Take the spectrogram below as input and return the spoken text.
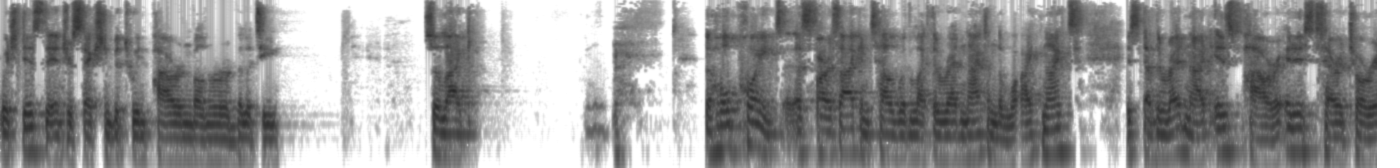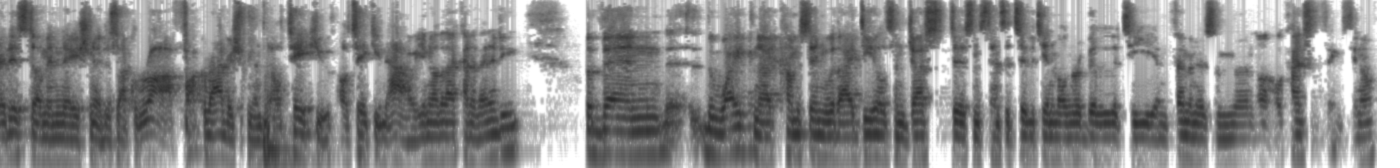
which is the intersection between power and vulnerability. So, like, the whole point, as far as I can tell, with like the Red Knight and the White Knight, is that the Red Knight is power, it is territory, it is domination, it is like raw, fuck ravishment, I'll take you, I'll take you now, you know, that kind of energy. But then the White Knight comes in with ideals and justice and sensitivity and vulnerability and feminism and all, kinds of things, you know.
